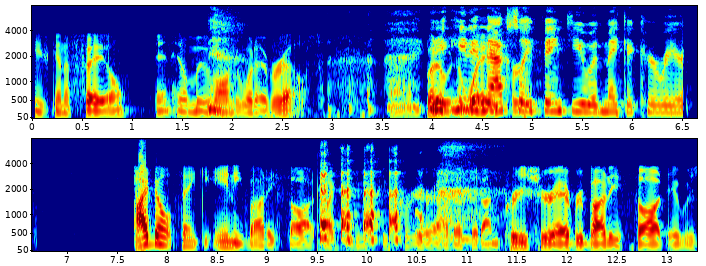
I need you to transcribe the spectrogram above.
He's going to fail, and he'll move on to whatever else. Um, but he, he didn't actually for, think you would make a career. I don't think anybody thought I could make a career out of it. I'm pretty sure everybody thought it was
